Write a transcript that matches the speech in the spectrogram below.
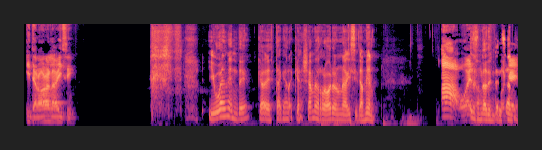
y te robaron la bici. Igualmente, cabe destacar que allá me robaron una bici también. Ah, bueno. Es un dato interesante.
